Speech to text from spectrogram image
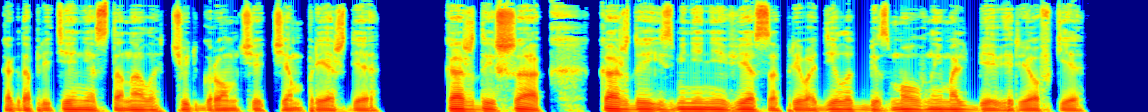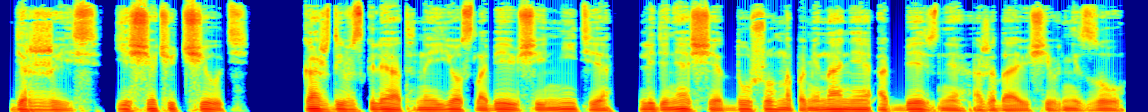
когда плетение стонало чуть громче, чем прежде. Каждый шаг, каждое изменение веса приводило к безмолвной мольбе веревки. «Держись, еще чуть-чуть». Каждый взгляд на ее слабеющие нити, леденящее душу напоминание о бездне, ожидающей внизу.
